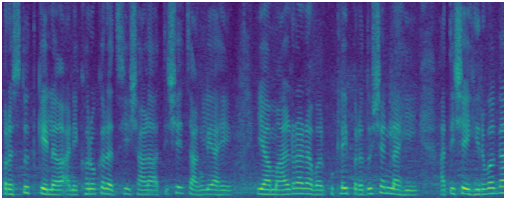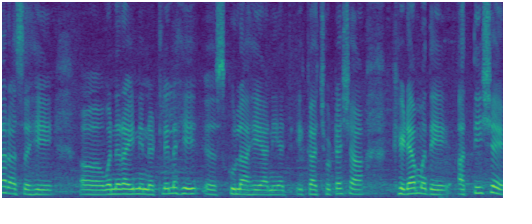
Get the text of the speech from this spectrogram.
प्रस्तुत केलं आणि खरोखरच ही शाळा अतिशय चांगली आहे. या माळरानावर कुठलंही प्रदूषण नाही अतिशय हिरवगार असं हे वनराईने नटलेलं हे स्कूल आहे आणि एका छोट्याशा खेड्यामध्ये अतिशय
